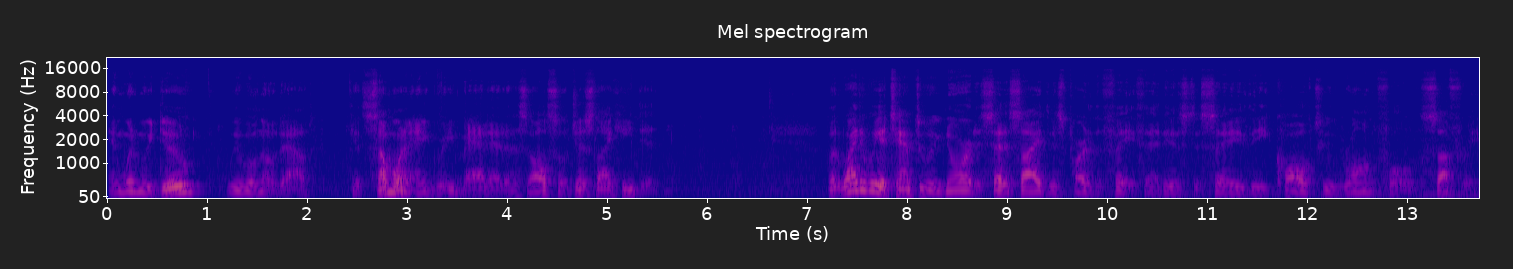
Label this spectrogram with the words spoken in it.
And when we do, we will no doubt get someone angry, mad at us also, just like he did. But why do we attempt to ignore, to set aside this part of the faith, that is to say, the call to wrongful suffering?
